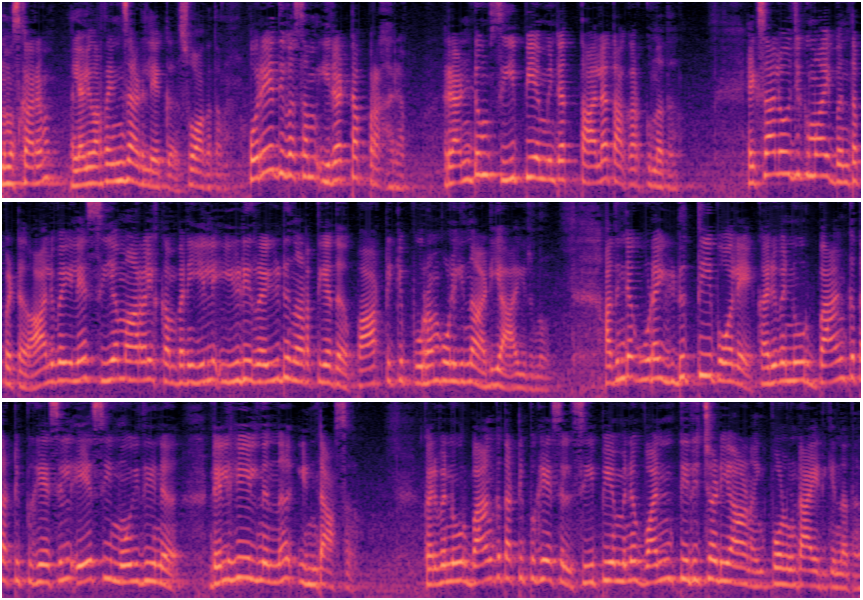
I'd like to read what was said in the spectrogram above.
നമസ്കാരം. മലയാളി വാർത്ത ഇൻസൈഡിലേക്ക് സ്വാഗതം. ഒരേ ദിവസം ഇരട്ട പ്രഹരം. രണ്ടും സി പി എമ്മിന്റെ തല തകർക്കുന്നത്. എക്സാലോജിക്കുമായി ബന്ധപ്പെട്ട് ആലുവയിലെ സി എം ആർ എൽ കമ്പനിയിൽ ഇ ഡി റെയ്ഡ് നടത്തിയത് പാർട്ടിക്ക് പുറം പൊളിയുന്ന അടിയായിരുന്നു. അതിന്റെ കൂടെ ഇടുത്തി പോലെ കരുവന്നൂർ ബാങ്ക് തട്ടിപ്പ് കേസിൽ എ സി മൊയ്തീന് ഡൽഹിയിൽ നിന്ന് ഇൻഡാസ് കരുവന്നൂർ ബാങ്ക് തട്ടിപ്പ് കേസിൽ സി പി എമ്മിന് വൻ തിരിച്ചടിയാണ് ഇപ്പോൾ ഉണ്ടായിരിക്കുന്നത്.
